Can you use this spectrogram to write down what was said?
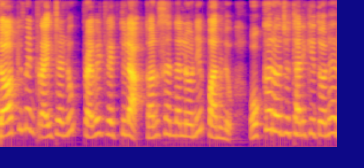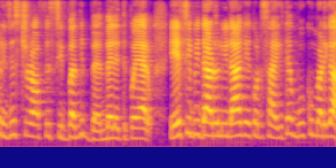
డాక్యుమెంట్ రైటర్లు ప్రైవేట్ వ్యక్తుల కనుసన్నల్లోనే పనులు. ఒక్కరోజు తనిఖీతోనే రిజిస్టర్ ఆఫీస్ సిబ్బంది బెంబెలెత్తిపోయారు. ఏసీబీ దాడులు ఇలాగే కొనసాగితే మూకుమ్మడిగా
